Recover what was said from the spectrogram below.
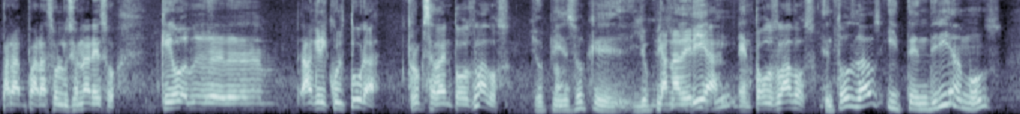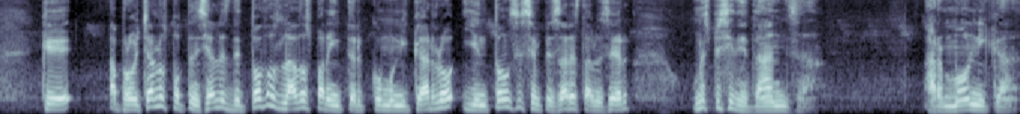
para, para solucionar eso. Eh, agricultura, creo que se da en todos lados. Yo pienso que... Yo pienso que Ganadería, sí. en todos lados. en todos lados y tendríamos que aprovechar los potenciales de todos lados para intercomunicarlo y entonces empezar a establecer una especie de danza armónica,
